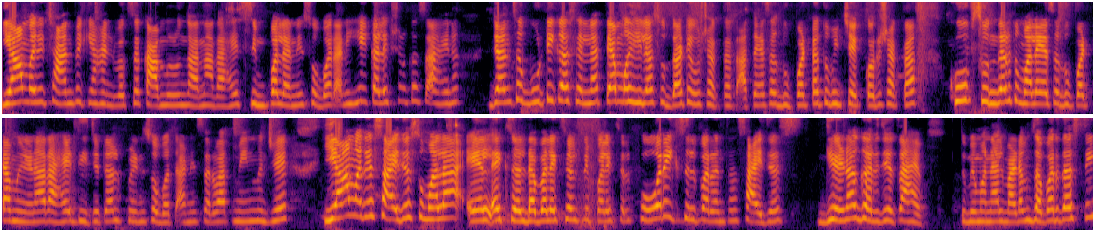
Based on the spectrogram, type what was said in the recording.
यामध्ये छानपैकी हँडवर्कचं काम मिळून जाणार आहे. सिंपल आणि सोबर आणि हे कलेक्शन कसं आहे ना ज्यांचं बुटीक असेल ना त्या महिला सुद्धा ठेवू शकतात. आता याचा दुपट्टा तुम्ही चेक करू शकता. खूप सुंदर तुम्हाला याचा दुपट्टा मिळणार आहे डिजिटल प्रिंट सोबत. आणि सर्वात मेन म्हणजे यामध्ये सायजेस तुम्हाला L XL double XL triple XL four XL पर्यंत सायजेस घेणं गरजेचं आहे. तुम्ही म्हणाल मॅडम जबरदस्ती?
